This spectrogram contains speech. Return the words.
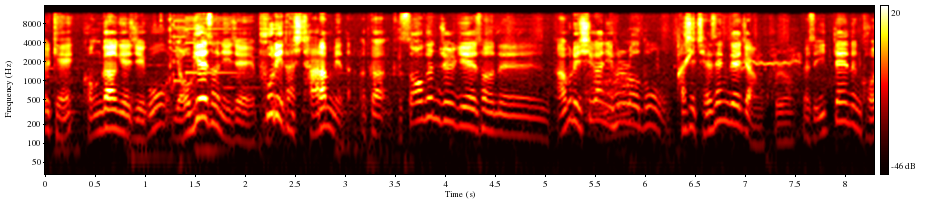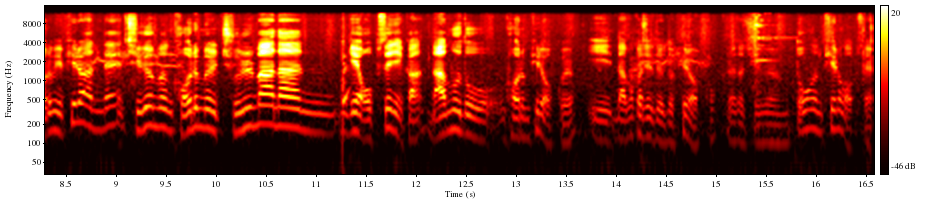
이렇게 건강해지고 여기에선 이제 풀이 다시 자랍니다 아까 그 썩은 줄기에서는 아무리 시간이 흘러도 다시 재생되지 않고요 그래서 이때는 거름이 필요한데 지금은 거름을 줄 만한 게 없으니까 나무도 거름 필요 없고요 이 나뭇가지들도 필요 없고 그래서 지금 똥은 필요가 없어요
